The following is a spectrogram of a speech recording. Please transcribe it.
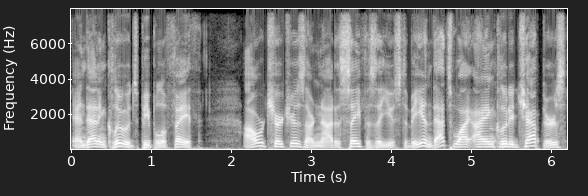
and that includes people of faith. Our churches are not as safe as they used to be, and that's why I included chapters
